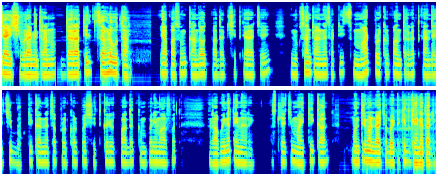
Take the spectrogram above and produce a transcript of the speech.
जय शिवराय मित्रांनो. दरातील चढ उतार यापासून कांदा उत्पादक शेतकऱ्याचे नुकसान टाळण्यासाठी स्मार्ट प्रकल्पांतर्गत कांद्याची भुकटी करण्याचा प्रकल्प शेतकरी उत्पादक कंपनीमार्फत राबविण्यात येणार आहे असल्याची माहिती काल मंत्रिमंडळाच्या बैठकीत घेण्यात आली.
